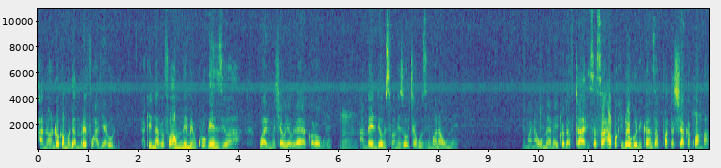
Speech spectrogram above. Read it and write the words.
ameondoka muda mrefu hajarudi, lakini ninavyofahamu mimi mkurugenzi wa wa halmashauri ya wilaya ya Korogwe Mm. ambaye ndio msimamizi wa uchaguzi ni mwanaume, ni mwanaume anaitwa Daftari. Sasa hapo kidogo nikaanza kupata shaka kwamba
